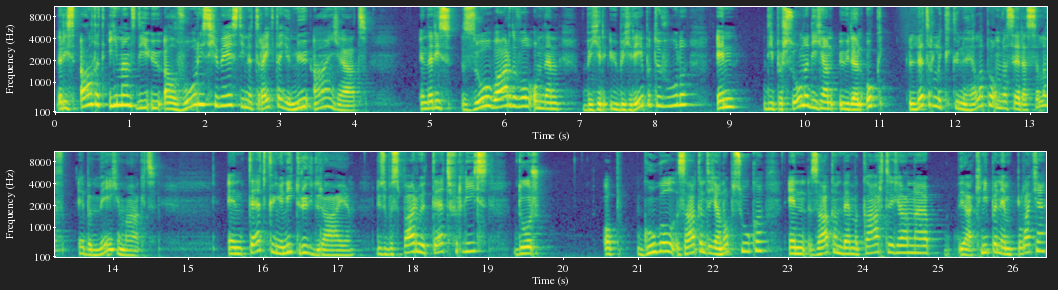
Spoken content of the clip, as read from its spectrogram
Er is altijd iemand die u al voor is geweest in het traject dat je nu aangaat. En dat is zo waardevol om dan u begrepen te voelen. En die personen die gaan u dan ook letterlijk kunnen helpen, omdat zij dat zelf hebben meegemaakt. En tijd kun je niet terugdraaien. Dus bespaar je tijdverlies door op Google zaken te gaan opzoeken en zaken bij elkaar te gaan uh, ja, knippen en plakken.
